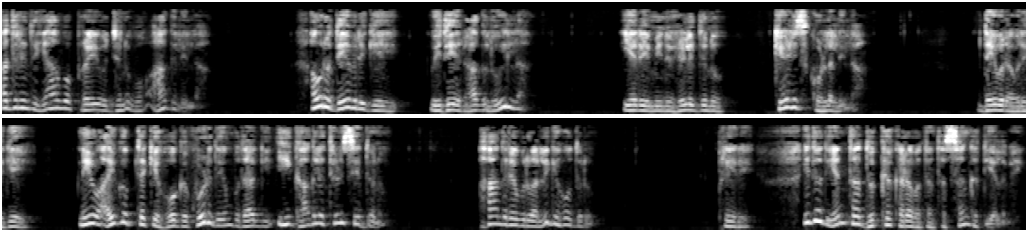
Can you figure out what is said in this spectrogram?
ಅದರಿಂದ ಯಾವ ಪ್ರಯೋಜನವೂ ಆಗಲಿಲ್ಲ. ಅವರು ದೇವರಿಗೆ ವಿಧೇಯರಾಗಲೂ ಇಲ್ಲ. ಮೀನು ಹೇಳಿದ್ದನ್ನು ಕೇಳಿಸಿಕೊಳ್ಳಲಿಲ್ಲ. ದೇವರವರಿಗೆ ನೀವು ಐಗುಪ್ತಕ್ಕೆ ಹೋಗಕೂಡದು ಎಂಬುದಾಗಿ ಈಗಾಗಲೇ ತಿಳಿಸಿದ್ದನು. ಆದರೆ ಅವರು ಅಲ್ಲಿಗೆ ಹೋದರು. ಪ್ರೇರೆ ಇದು ಎಂಥ ದುಃಖಕರವಾದಂಥ ಸಂಗತಿಯಲ್ಲವೇ?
